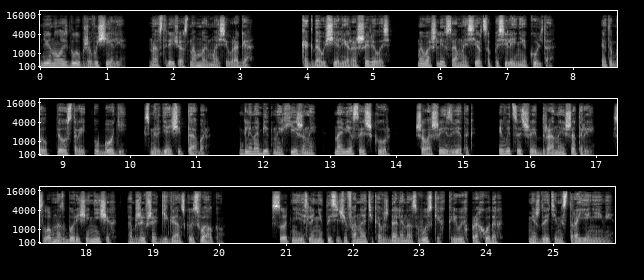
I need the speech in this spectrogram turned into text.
двинулась глубже в ущелье, навстречу основной массе врага. Когда ущелье расширилось, мы вошли в самое сердце поселения культа. Это был пестрый, убогий, смердящий табор. Глинобитные хижины, навесы из шкур, шалаши из веток и выцветшие драные шатры, словно сборище нищих, обживших гигантскую свалку. Сотни, если не тысячи фанатиков ждали нас в узких, кривых проходах между этими строениями.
